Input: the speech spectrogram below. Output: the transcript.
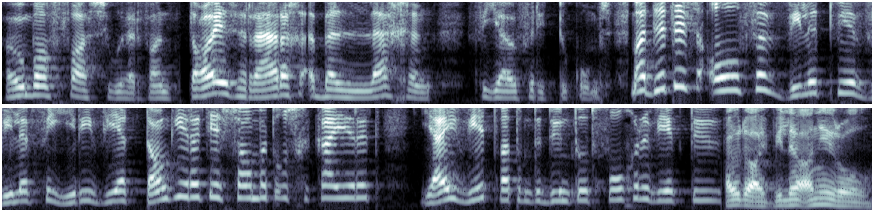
hou maar vas hoor, want daai is regtig 'n belegging vir jou vir die toekoms. Maar dit is al vir wiele twee wiele vir hierdie week. Dankie dat jy saam met ons gekuier het. Jy weet wat om te doen tot volgende week toe. Hou daai wiele aan die rol.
